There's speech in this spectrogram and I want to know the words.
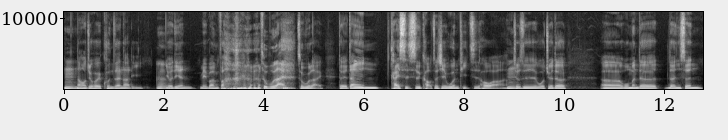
然后就会困在那里，嗯有点没办法 出不来。出不来。对，但开始思考这些问题之后啊，嗯就是我觉得，呃，我们的人生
